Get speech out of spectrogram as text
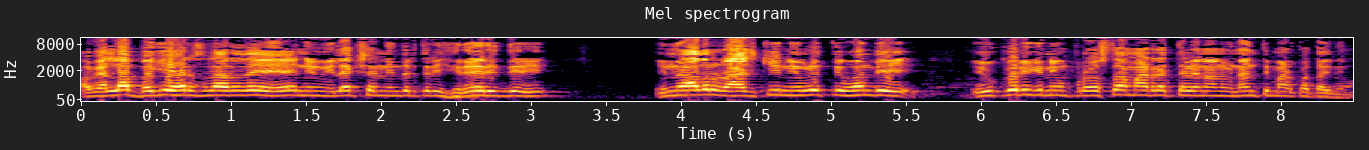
ಅವೆಲ್ಲ ಬಗೆಹರಿಸಲಾರದೆ ನೀವು ಇಲೆಕ್ಷನ್ ನಿಂದಿರ್ತೀರಿ ಹಿರಿಯರಿದ್ದೀರಿ. ಇನ್ನಾದರೂ ರಾಜಕೀಯ ನಿವೃತ್ತಿ ಹೊಂದಿ ಯುವಕರಿಗೆ ನೀವು ಪ್ರೋತ್ಸಾಹ ಮಾಡ್ರಿ ಅಂತೇಳಿ ನಾನು ವಿನಂತಿ ಮಾಡ್ಕೊತಾ ಇದ್ದೀನಿ.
